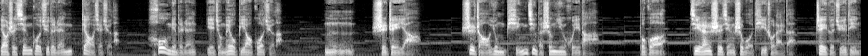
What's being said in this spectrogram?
要是先过去的人掉下去了，后面的人也就没有必要过去了。嗯，是这样。市长用平静的声音回答。不过，既然事情是我提出来的，这个决定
